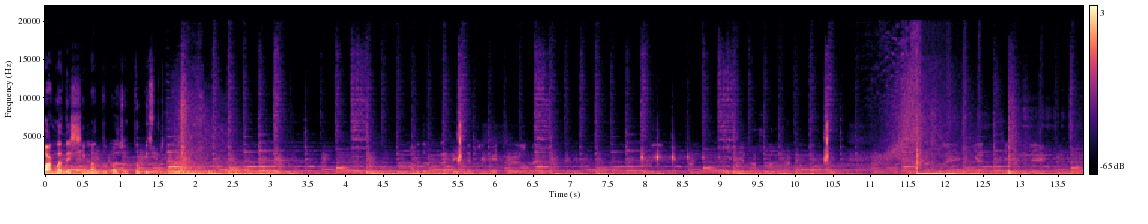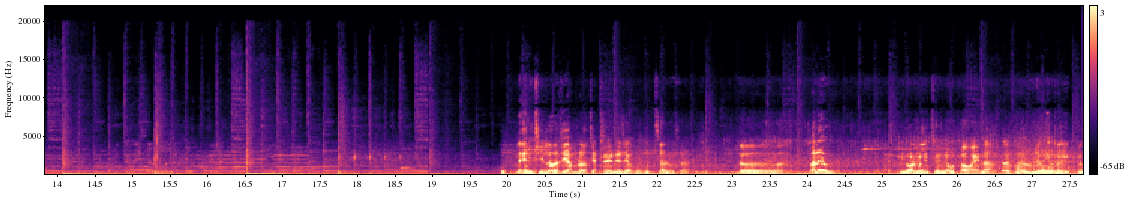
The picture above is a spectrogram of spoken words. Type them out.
বাংলাদেশ সীমান্ত পর্যন্ত বিস্তৃত। খুব প্ল্যান ছিল যে আমরা হচ্ছে ট্রেনে যাব বুঝছেন? তো মানে নর্মালি ট্রেনে ওঠা হয় না তারপর উঠি একটু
